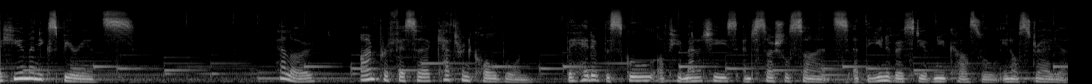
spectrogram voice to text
Human Experience. Hello, I'm Professor Catherine Coleborne, the head of the School of Humanities and Social Science at the University of Newcastle in Australia.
